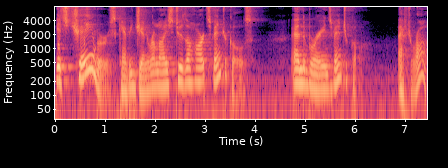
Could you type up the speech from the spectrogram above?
its chambers can be generalized to the heart's ventricles and the brain's ventricle? After all,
